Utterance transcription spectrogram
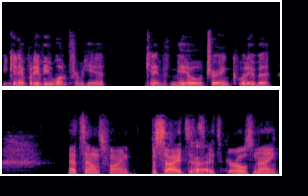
you can have whatever you want from here. You can have a meal, drink, whatever. That sounds fine. Besides, it's Alright. it's girls' night.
